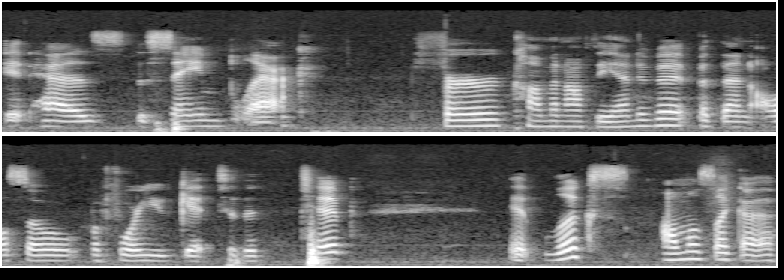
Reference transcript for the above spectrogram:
it has the same black fur coming off the end of it, but then also before you get to the tip, it looks almost like a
